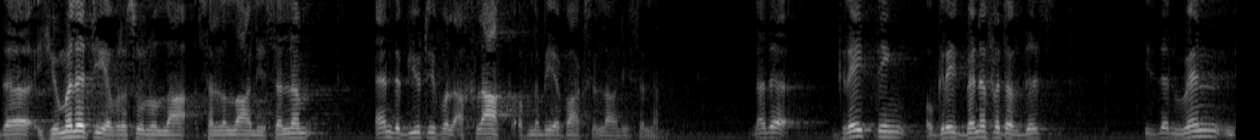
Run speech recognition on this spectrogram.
the humility of Rasulullah sallallahu alaihi wasallam and the beautiful akhlaq of Nabi Pak sallallahu alaihi wasallam. Another great thing or great benefit of this is that when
